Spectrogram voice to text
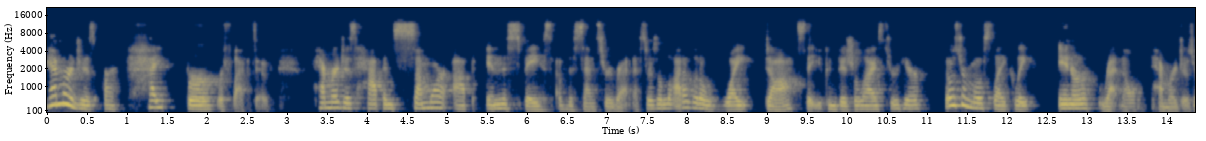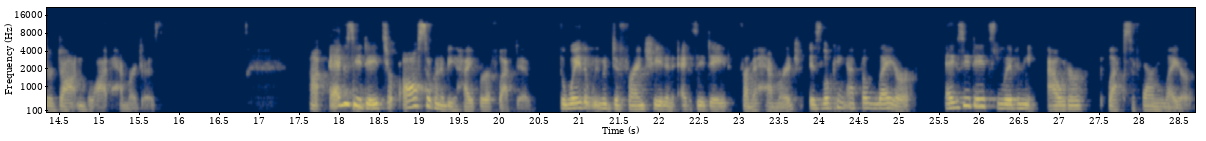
hemorrhages are hyperreflective. Hemorrhages happen somewhere up in the space of the sensory retina. So there's a lot of little white dots that you can visualize through here. Those are most likely inner retinal hemorrhages or dot and blot hemorrhages. Uh, exudates are also going to be hyperreflective. The way that we would differentiate an exudate from a hemorrhage is looking at the layer. Exudates live in the outer plexiform layer.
